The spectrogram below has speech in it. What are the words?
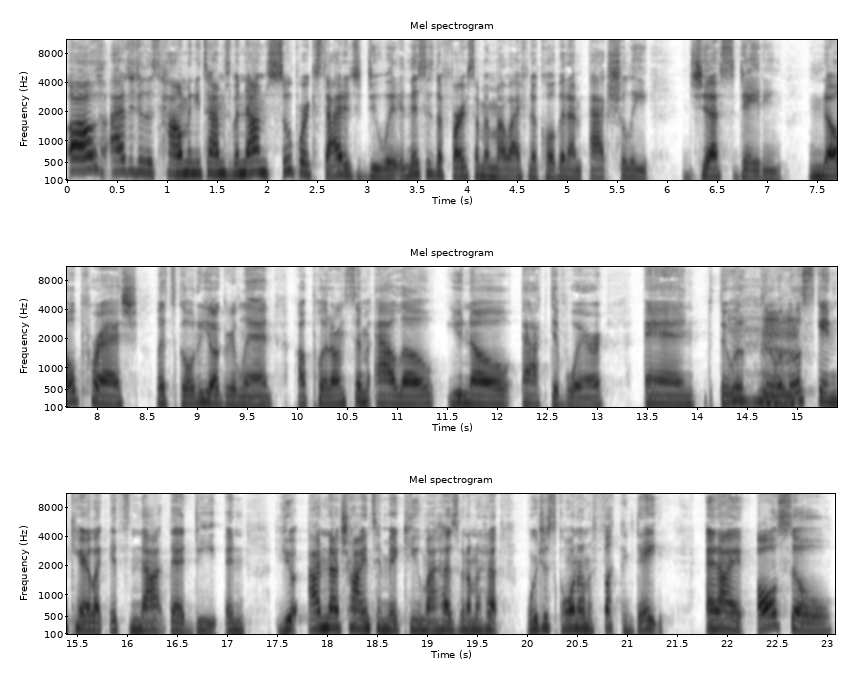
oh, I had to do this how many times? But now I'm super excited to do it. And this is the first time in my life, Nicole, that I'm actually just dating no press. Let's go to Yogurtland. I'll put on some aloe, you know, activewear and do a, mm-hmm. a little skincare. Like it's not that deep. And you I'm not trying to make you my husband. I'm not we're just going on a fucking date. And I also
